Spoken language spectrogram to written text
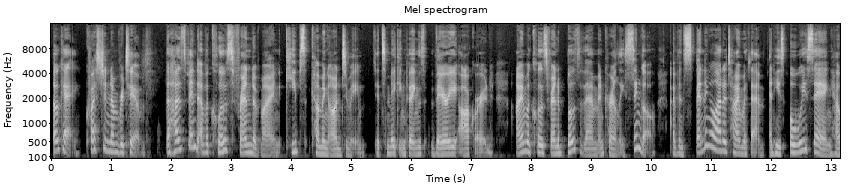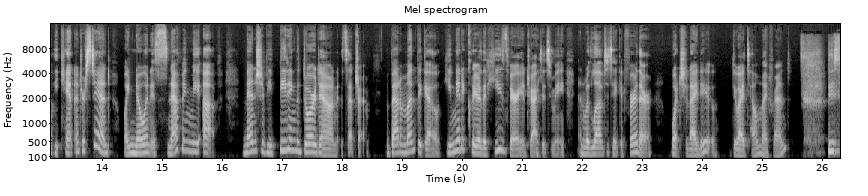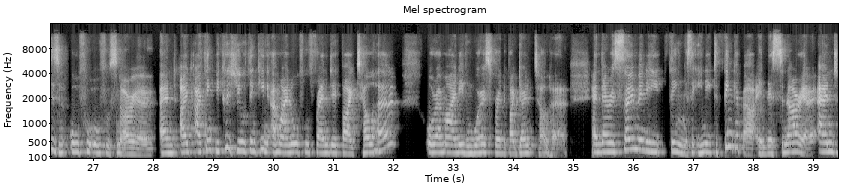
Okay, question number two. The husband of a close friend of mine keeps coming on to me. It's making things very awkward. I am a close friend of both of them and currently single. I've been spending a lot of time with them, and he's always saying how he can't understand why no one is snapping me up. Men should be beating the door down, etc. About a month ago, he made it clear that he's very attracted to me and would love to take it further. What should I do? Do I tell my friend? This is an awful, awful scenario. And I, I think because you're thinking, am I an awful friend if I tell her? Or am I an even worse friend if I don't tell her? And there are so many things that you need to think about in this scenario. And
